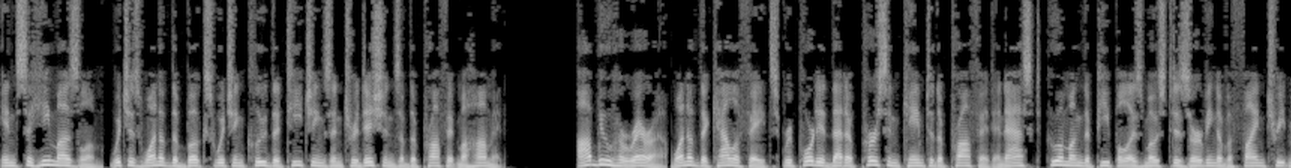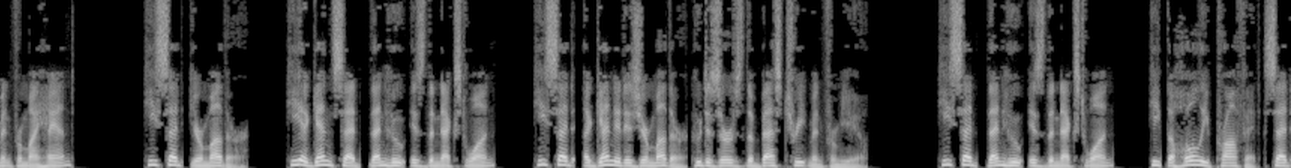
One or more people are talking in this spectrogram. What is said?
In Sahih Muslim, which is one of the books which include the teachings and traditions of the Prophet Muhammad. Abu Huraira one of the caliphates reported that a person came to the Prophet and asked, Who among the people is most deserving of a fine treatment from my hand? He said, Your mother. He again said, Then who is the next one? He said, Again it is your mother who deserves the best treatment from you. He said, Then who is the next one? He the Holy Prophet said,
